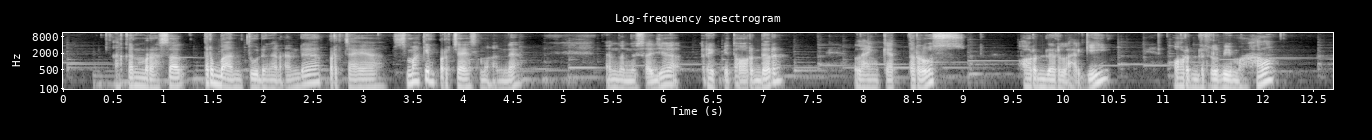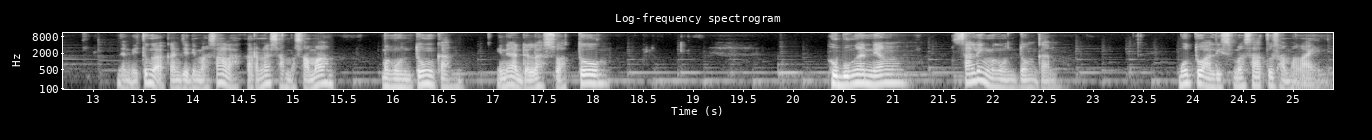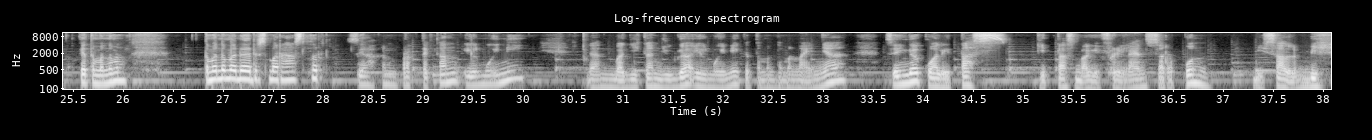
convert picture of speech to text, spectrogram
akan merasa terbantu dengan Anda, percaya semakin percaya sama Anda. Dan tentu saja repeat order, lengket terus, order lagi, order lebih mahal, dan itu nggak akan jadi masalah karena sama-sama menguntungkan. Ini adalah suatu hubungan yang saling menguntungkan. Mutualisme satu sama lain. Oke teman-teman, teman-teman dari Smart Hustler, silahkan praktekkan ilmu ini dan bagikan juga ilmu ini ke teman-teman lainnya sehingga kualitas kita sebagai freelancer pun bisa lebih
